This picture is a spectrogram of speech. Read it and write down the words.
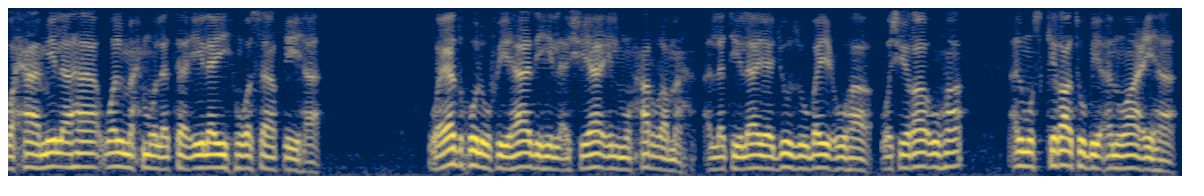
وحاملها والمحمولة إليه وساقيها. ويدخل في هذه الأشياء المحرمة التي لا يجوز بيعها وشراؤها المسكرات بأنواعها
